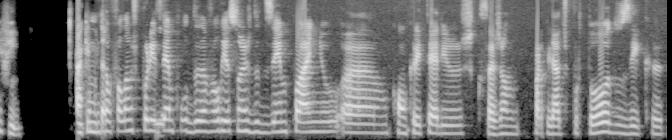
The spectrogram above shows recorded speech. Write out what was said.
Enfim, Muita... Então falamos, por exemplo, de avaliações de desempenho uh, com critérios que sejam partilhados por todos e que,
